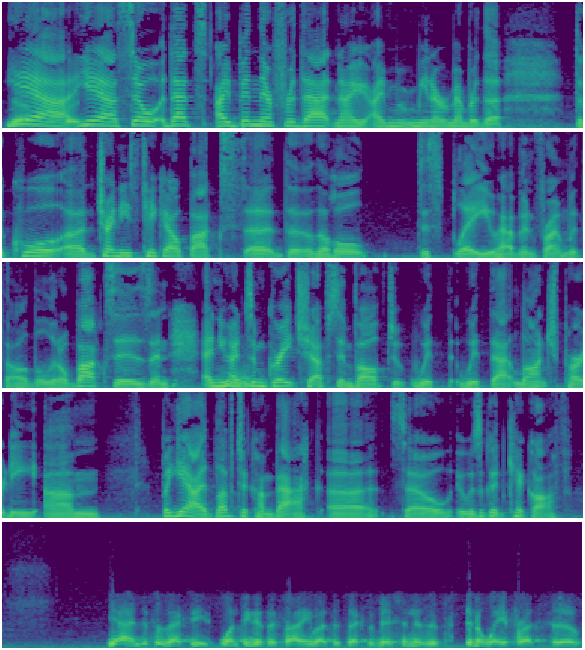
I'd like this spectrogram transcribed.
Yeah, yeah, right. yeah. So that's I've been there for that, and I, I mean, I remember the the cool uh, Chinese takeout box, uh, the the whole display you have in front with all the little boxes, and and you had mm. some great chefs involved with with that launch party. Um, but yeah, I'd love to come back. Uh, so it was a good kickoff. Yeah, and this was actually one thing that's exciting about this exhibition is it's been a way for us to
